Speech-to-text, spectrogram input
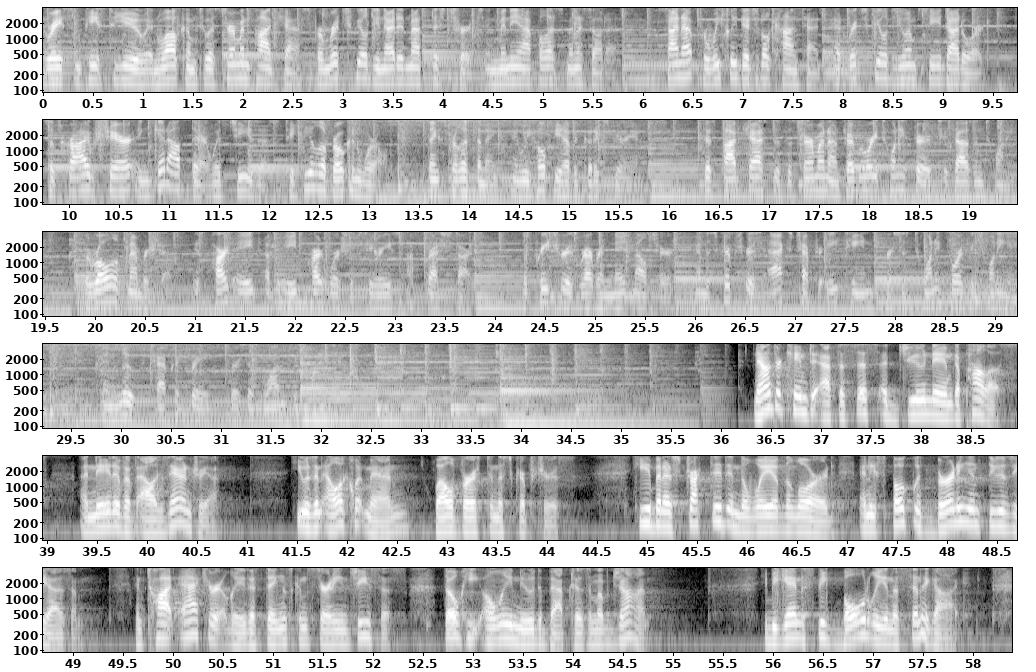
Grace and peace to you, and welcome to a sermon podcast from Richfield United Methodist Church in Minneapolis, Minnesota. Sign up for weekly digital content at richfieldumc.org. Subscribe, share, and get out there with Jesus to heal a broken world. Thanks for listening, and we hope you have a good experience. This podcast is the sermon on February 23rd, 2020. The Role of Membership is part 8 of the 8 part worship series, A Fresh Start. The preacher is Reverend Nate Melcher, and the scripture is Acts chapter 18, verses 24 through 28 in Luke chapter 3, verses 1 through 22. Now there came to Ephesus a Jew named Apollos, a native of Alexandria. He was an eloquent man, well versed in the scriptures. He had been instructed in the way of the Lord, and he spoke with burning enthusiasm and taught accurately the things concerning Jesus, though he only knew the baptism of John. He began to speak boldly in the synagogue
